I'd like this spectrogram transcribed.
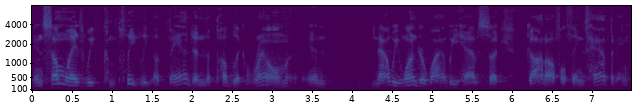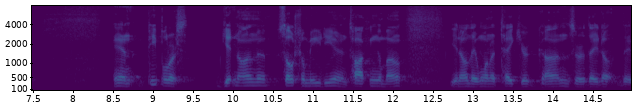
in some ways we've completely abandoned the public realm and now we wonder why we have such god awful things happening. And people are getting on the social media and talking about you know, they want to take your guns or they don't, they,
